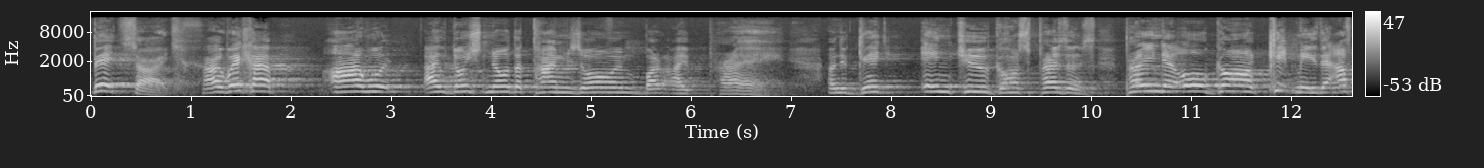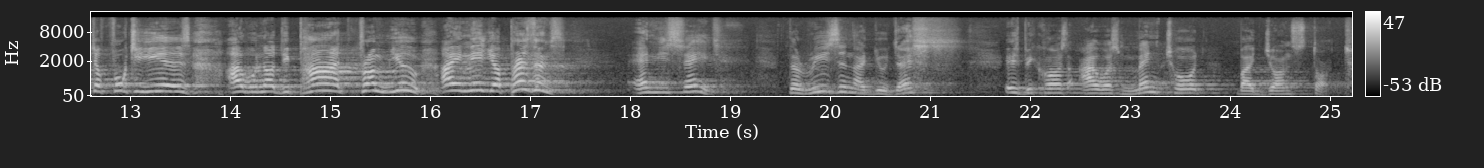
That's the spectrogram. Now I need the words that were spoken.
bedside. I wake up, I would I don't know the time zone, but I pray. And to get into God's presence, praying that, oh God, keep me, that after 40 years I will not depart from you. I need your presence. And he said, The reason I do this is because I was mentored by John Stott.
